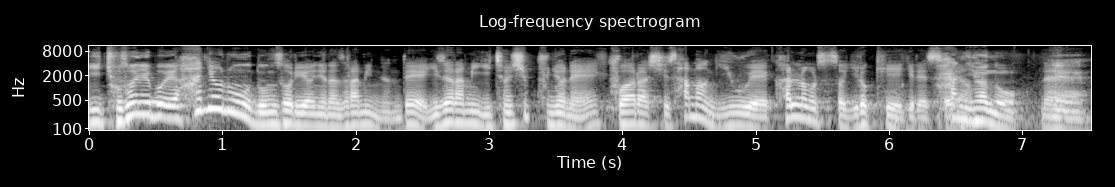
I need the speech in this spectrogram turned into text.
이 조선일보의 한현우 논설위원이라는 사람이 있는데 이 사람이 2019년에 구하라 씨 사망 이후에 칼럼을 써서 이렇게 얘기를 했어요. 한현우. 네. 예.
